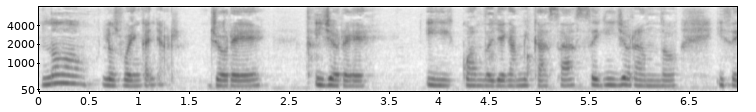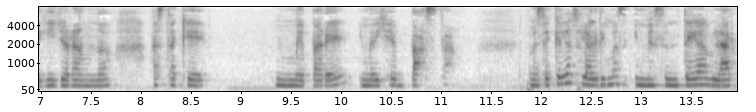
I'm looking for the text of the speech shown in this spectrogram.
No los voy a engañar. Lloré y lloré. Y cuando llegué a mi casa seguí llorando y seguí llorando hasta que me paré y me dije basta. Me sequé las lágrimas y me senté a hablar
